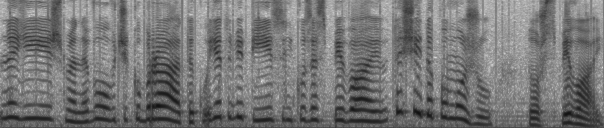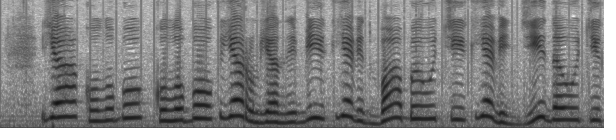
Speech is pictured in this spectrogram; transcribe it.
Не їж мене, вовчику, братику, я тобі пісеньку заспіваю, та ще й допоможу. Тож співай. Я колобок, колобок, я рум'яний бік, я від баби утік, я від діда утік.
